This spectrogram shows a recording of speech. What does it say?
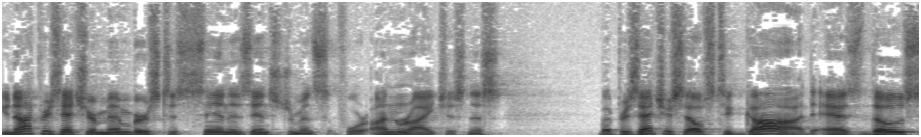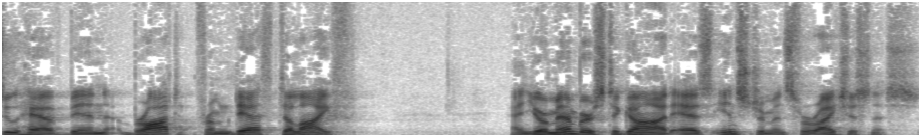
Do not present your members to sin as instruments for unrighteousness, but present yourselves to God as those who have been brought from death to life and your members to God as instruments for righteousness.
